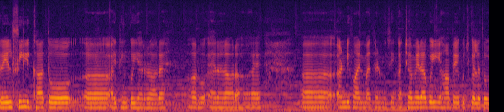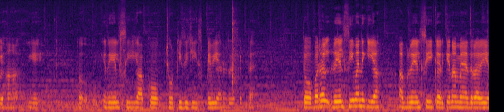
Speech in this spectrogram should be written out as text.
रेल सी लिखा तो आई थिंक कोई एरर आ रहा है और वो एरर आ रहा है अनडिफाइंड मेथड मिसिंग अच्छा मेरा कोई यहाँ पे कुछ गलत हो गया। हाँ ये। तो रेल सी आपको छोटी सी चीज़ पे भी एरर दे सकता है। तो बहरहाल रेल सी मैंने किया। अब रेल सी करके ना मैं ज़रा ये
